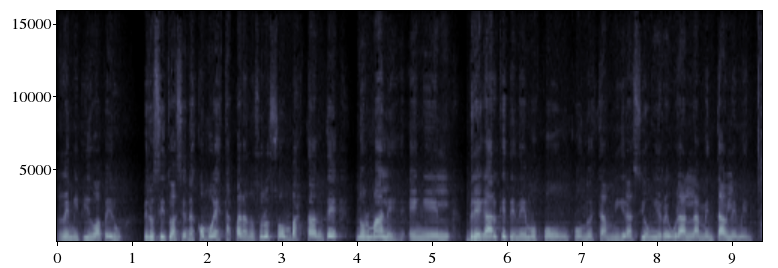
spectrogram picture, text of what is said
remitido a Perú pero situaciones como estas para nosotros son bastante normales en el bregar que tenemos con, nuestra migración irregular, lamentablemente.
